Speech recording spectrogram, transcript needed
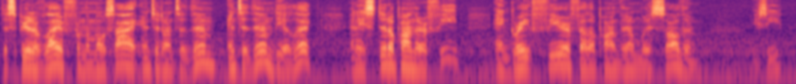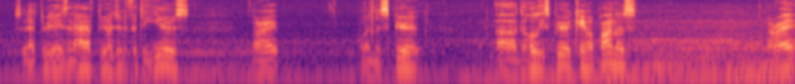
the Spirit of life from the Most High entered unto them, into them, the elect, and they stood upon their feet, and great fear fell upon them which saw them. You see? So that three days and a half, 350 years, all right, when the Spirit, uh, the Holy Spirit came upon us, all right,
